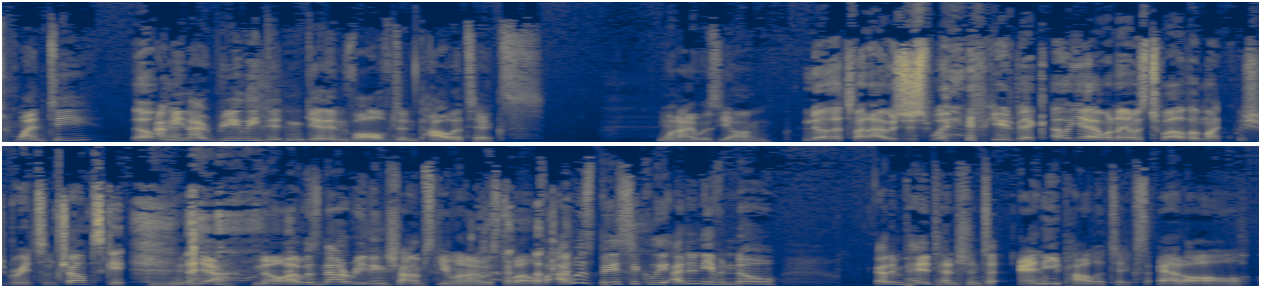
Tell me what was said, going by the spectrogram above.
20. Okay. I mean, I really didn't get involved in politics when I was young. No that's fine i was just waiting for you to be like oh yeah when i was 12 i'm like we should read some chomsky yeah, no, I was not reading Chomsky when I was 12. I was basically, I didn't even know, I didn't pay attention to any politics at all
